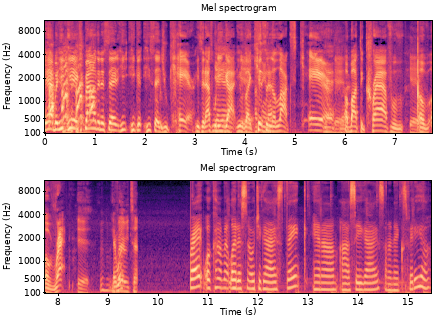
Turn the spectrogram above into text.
yeah, but he, he expounded and said he he he said you care. He said that's what Yeah, he got. He was yeah. like kissing the LOX, care Yeah. about the craft of Yeah. of, of rap. Yeah, Mm-hmm. you very talented. Right? Well comment let us know what you guys think and um i'll see you guys on the next video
